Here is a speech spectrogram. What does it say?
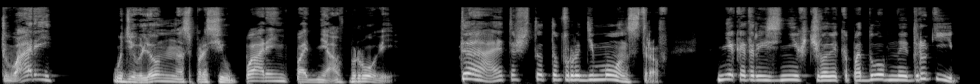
«Твари?» – удивленно спросил парень, подняв брови. «Да, это что-то вроде монстров. Некоторые из них человекоподобные, другие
